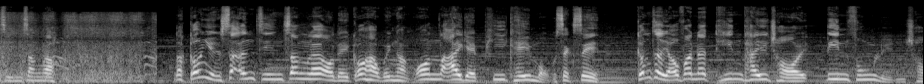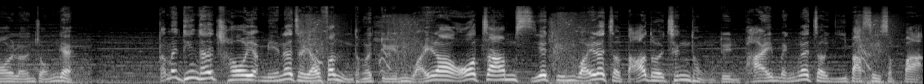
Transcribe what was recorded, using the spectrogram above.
戰爭啦。嗱，講完失隱戰爭咧，我哋講下永恒 online 嘅 PK 模式先。咁就有分咧天梯賽、巔峰聯賽兩種嘅。咁喺天梯賽入面咧就有分唔同嘅段位啦。我暫時嘅段位咧就打到去青銅段，排名咧就二百四十八。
